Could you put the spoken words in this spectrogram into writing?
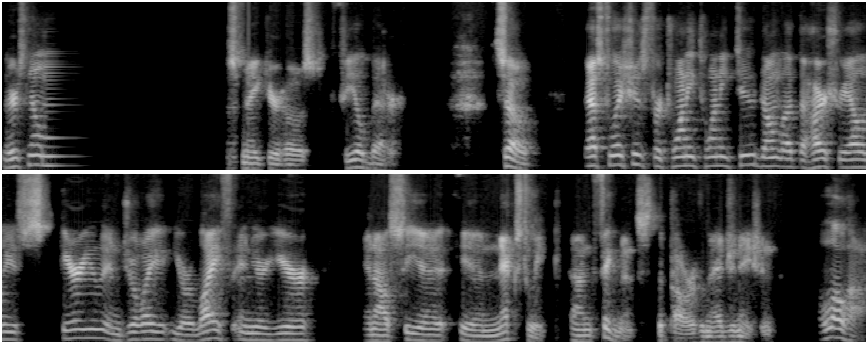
there's no make your host feel better. So, best wishes for 2022. Don't let the harsh realities scare you. Enjoy your life and your year. And I'll see you in next week on Figments, the Power of Imagination. Aloha.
